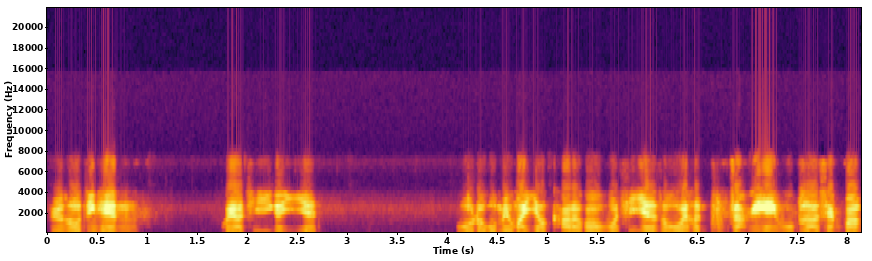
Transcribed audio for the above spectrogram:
比如说我今天我要去一个医院，我如果没有买医药卡的话，我去医院的时候我会很紧张，因为我不知道想办，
